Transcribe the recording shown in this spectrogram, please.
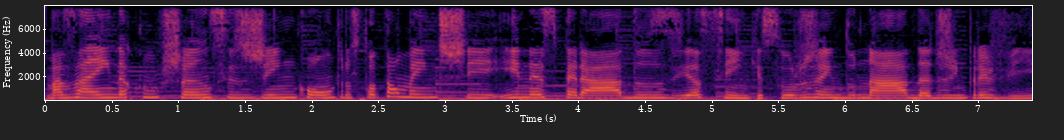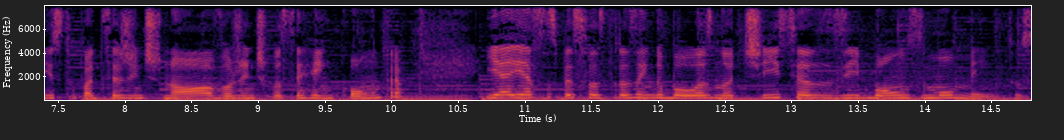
mas ainda com chances de encontros totalmente inesperados e assim, que surgem do nada, de imprevisto. Pode ser gente nova ou gente que você reencontra. E aí, essas pessoas trazendo boas notícias e bons momentos.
